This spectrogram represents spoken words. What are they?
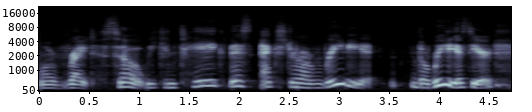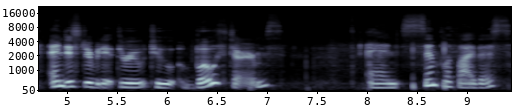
All right, so we can take this extra radius, the radius here, and distribute it through to both terms and simplify this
